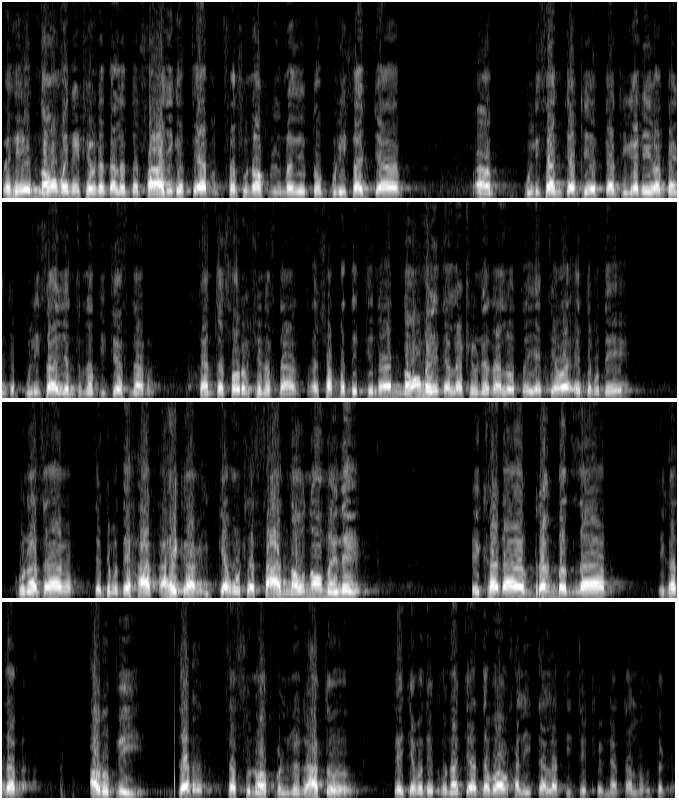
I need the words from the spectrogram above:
तर हे नऊ महिने ठेवण्यात आलं तर साहजिकच त्या ससून हॉस्पिटलमध्ये तो पोलिसांच्या पोलिसांच्या त्या ठिकाणी त्यांच्या पोलीस यंत्रणा तिथे असणार त्यांचं संरक्षण असणार. अशा पद्धतीनं नऊ महिने त्याला ठेवण्यात आलं होतं. याच्या याच्यामध्ये कुणाचा त्याच्यामध्ये हात आहे का? इतक्या मोठ्या सहा नऊ नऊ महिने एखादा ड्रग मधला एखादा आरोपी जर ससून हॉस्पिटलमध्ये राहतो त्याच्यामध्ये कोणाच्या दबावाखाली त्याला तिथे ठेवण्यात आलं होतं का?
